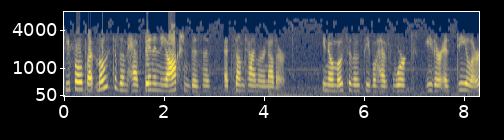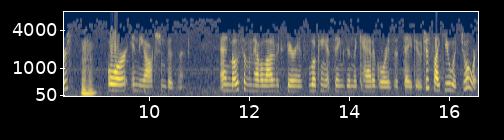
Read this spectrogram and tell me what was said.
people, but most of them have been in the auction business at some time or another. You know, most of those people have worked either as dealers Mm-hmm. or in the auction business. And most of them have a lot of experience looking at things in the categories that they do, just like you with jewelry.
